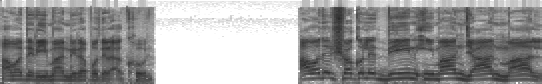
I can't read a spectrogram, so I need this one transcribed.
আমাদের ইমান নিরাপদে রাখুন। আমাদের সকলের দিন ইমান যান মাল,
